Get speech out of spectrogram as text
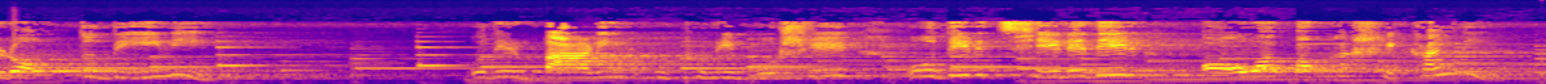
রক্ত দিইনি? ওদের বাড়ির উঠোনে বসে ওদের ছেলেদের অওয়া কথা শেখায়নি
